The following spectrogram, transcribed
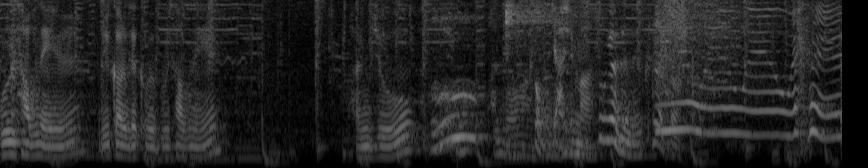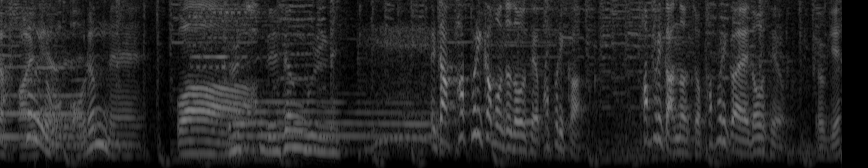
물 4분의 1 밀가루 4컵에 물 4분의 1 반죽 잠시만. 어렵네. 와. 일단 파프리카 먼저 넣으세요, 파프리카. 파프리카 안 넣었죠? 파프리카 넣으세요. 여기에?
